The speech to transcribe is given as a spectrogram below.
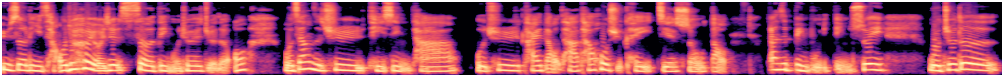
预设立场，我就会有一些设定，我就会觉得哦，我这样子去提醒他，我去开导他，他或许可以接收到，但是并不一定。所以我觉得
